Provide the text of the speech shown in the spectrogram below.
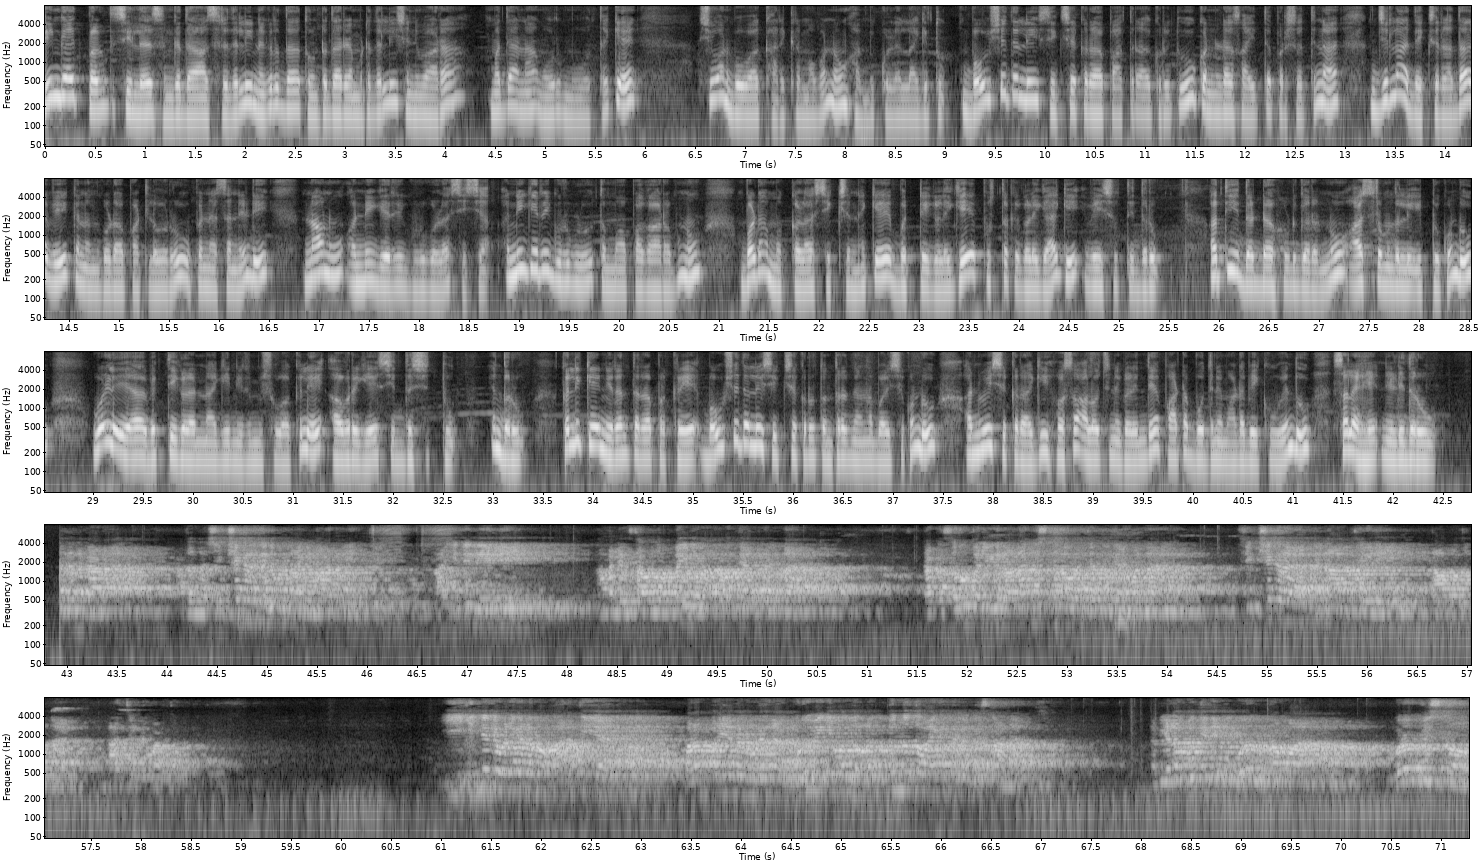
ಲಿಂಗಾಯತ್ ಪ್ರಗತಿಶೀಲ ಸಂಘದ ಆಶ್ರಯದಲ್ಲಿ ನಗರದ ತೋಂಟದಾರ್ಯ ಮಠದಲ್ಲಿ ಶನಿವಾರ ಮಧ್ಯಾಹ್ನ ಮೂರು ಮೂವತ್ತಕ್ಕೆ ಶಿವಾನುಭವ ಕಾರ್ಯಕ್ರಮವನ್ನು ಹಮ್ಮಿಕೊಳ್ಳಲಾಗಿತ್ತು. ಭವಿಷ್ಯದಲ್ಲಿ ಶಿಕ್ಷಕರ ಪಾತ್ರ ಕುರಿತು ಕನ್ನಡ ಸಾಹಿತ್ಯ ಪರಿಷತ್ತಿನ ಜಿಲ್ಲಾಧ್ಯಕ್ಷರಾದ ವಿವೇಕಾನಂದಗೌಡ ಪಾಟೀಲ್ ಅವರು ಉಪನ್ಯಾಸ ನೀಡಿ, ನಾನು ಅನ್ನಿಗೇರಿ ಗುರುಗಳ ಶಿಷ್ಯ. ಅನ್ನಿಗೇರಿ ಗುರುಗಳು ತಮ್ಮ ಪಗಾರವನ್ನು ಬಡ ಮಕ್ಕಳ ಶಿಕ್ಷಣಕ್ಕೆ, ಬಟ್ಟೆಗಳಿಗೆ, ಪುಸ್ತಕಗಳಿಗಾಗಿ ವ್ಯಯಿಸುತ್ತಿದ್ದರು. ಅತಿ ದೊಡ್ಡ ಹುಡುಗರನ್ನು ಆಶ್ರಮದಲ್ಲಿ ಇಟ್ಟುಕೊಂಡು ಒಳ್ಳೆಯ ವ್ಯಕ್ತಿಗಳನ್ನಾಗಿ ನಿರ್ಮಿಸುವ ಕಲೆ ಅವರಿಗೆ ಸಿದ್ಧಿಸಿತ್ತು ಎಂದರು. ಕಲಿಕೆ ನಿರಂತರ ಪ್ರಕ್ರಿಯೆ, ಭವಿಷ್ಯದಲ್ಲಿ ಶಿಕ್ಷಕರು ತಂತ್ರಜ್ಞಾನ ಬಳಸಿಕೊಂಡು ಅನ್ವೇಷಕರಾಗಿ ಹೊಸ ಆಲೋಚನೆಗಳಿಂದ ಪಾಠ ಬೋಧನೆ ಮಾಡಬೇಕು ಎಂದು ಸಲಹೆ ನೀಡಿದರು. নমস্কার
